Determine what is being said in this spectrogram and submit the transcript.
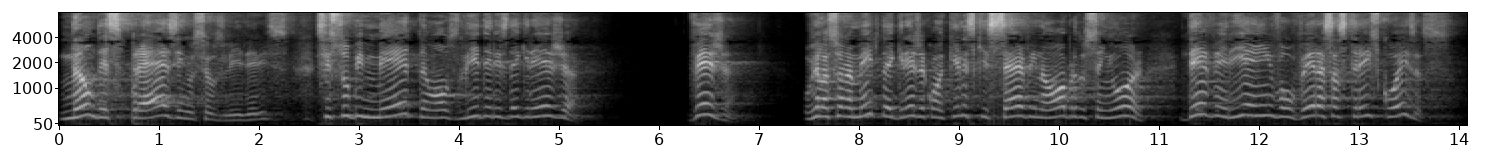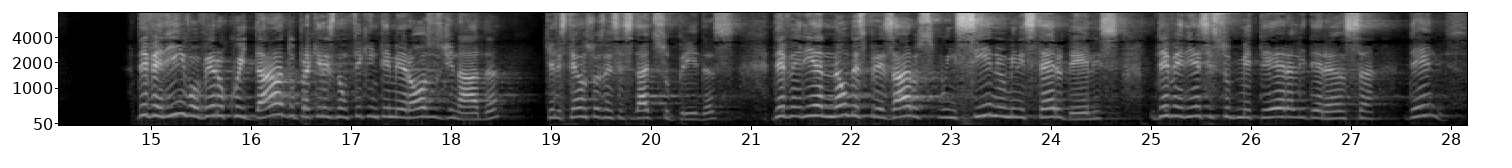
não desprezem os seus líderes, se submetam aos líderes da igreja. Veja, o relacionamento da igreja com aqueles que servem na obra do Senhor deveria envolver essas três coisas. Deveria envolver o cuidado para que eles não fiquem temerosos de nada, que eles tenham suas necessidades supridas. Deveria não desprezar o ensino e o ministério deles. Deveria se submeter à liderança deles.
